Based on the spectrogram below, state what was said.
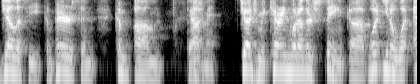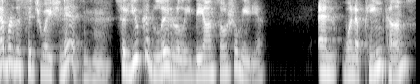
jealousy comparison com- um, Judgment. judgment, caring what others think, uh, what you know, whatever the situation is. Mhm. So you could literally be on social media, and when a ping comes,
